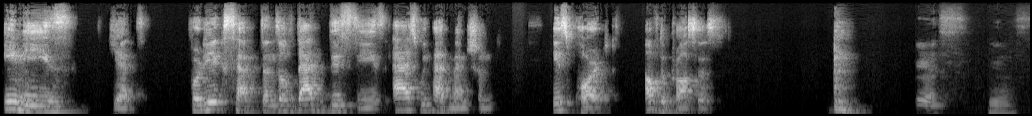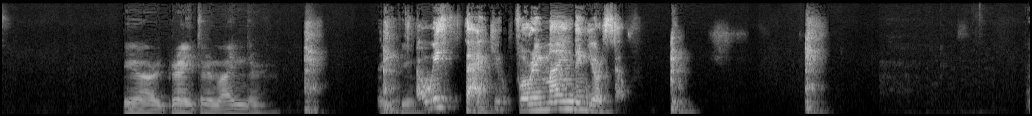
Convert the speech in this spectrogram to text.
in ease yet. For the acceptance of that disease, as we had mentioned, is part of the process. yes, yes. You are a great reminder. Thank you. We thank you for reminding yourself.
